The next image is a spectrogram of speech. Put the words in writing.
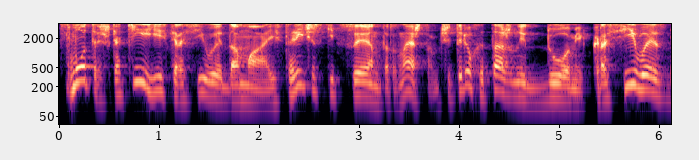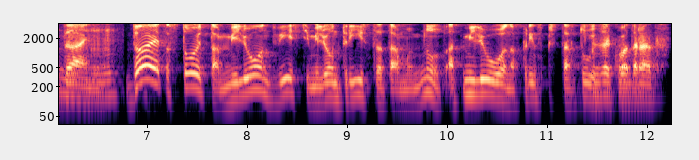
Смотришь, какие есть красивые дома. Исторический центр, знаешь, там четырехэтажный домик, красивое здание. Mm-hmm. Да, это стоит там миллион двести, миллион триста, там, ну, от миллиона, в принципе, стартует. За квадрат.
